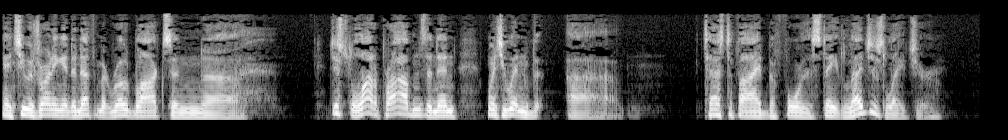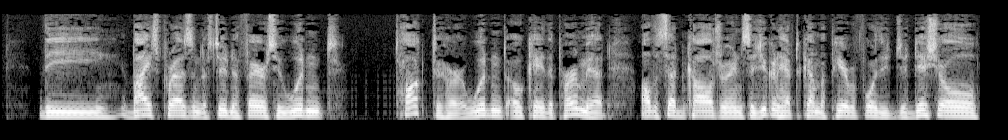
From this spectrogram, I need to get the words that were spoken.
And she was running into nothing but roadblocks and uh, just a lot of problems. And then when she went and uh, testified before the state legislature, the vice president of student affairs who wouldn't talk to her, wouldn't okay the permit, all of a sudden calls her in and says, you're going to have to come appear before the judicial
